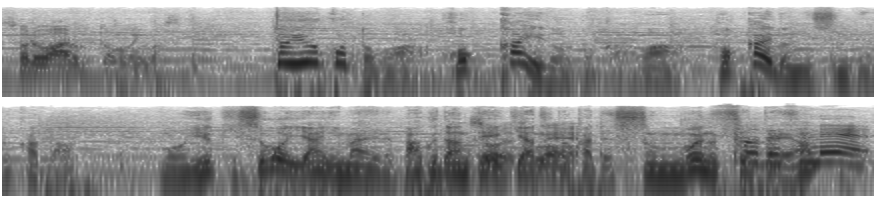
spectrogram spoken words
それはあると思いますということは、北海道とかは、北海道に住んでる方、もう雪すごいやん、今より爆弾低気圧とかですんごいの来てたやん。ね。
